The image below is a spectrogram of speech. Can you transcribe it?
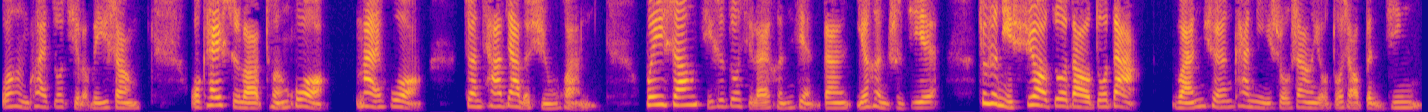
我很快做起了微商，我开始了囤货、卖货、赚差价的循环。微商其实做起来很简单，也很直接，就是你需要做到多大。完全看你手上有多少本金，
